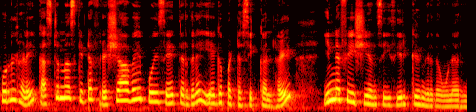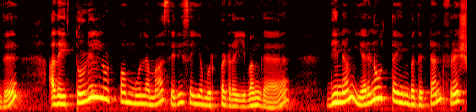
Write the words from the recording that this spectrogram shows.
பொருள்களை கஸ்டமர்ஸ் கிட்ட ஃப்ரெஷ்ஷாகவே போய் சேர்த்துறதுல ஏகப்பட்ட சிக்கல்கள். இன்னெஃபிஷியன்சிஸ் இருக்குங்கிறத உணர்ந்து அதை தொழில்நுட்பம் மூலமாக சரி செய்ய முற்படுற இவங்க தினம் இரநூத்தைம்பது டன் ஃப்ரெஷ்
